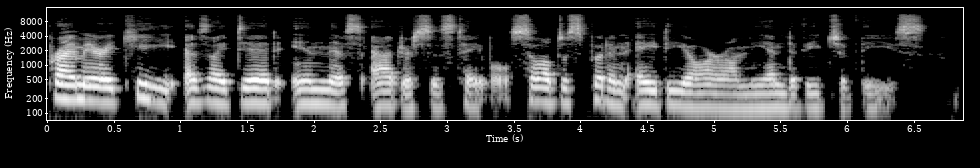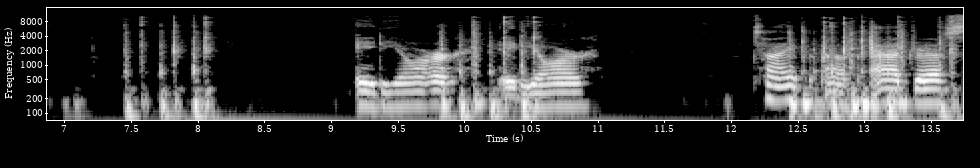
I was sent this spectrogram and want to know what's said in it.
primary key as I did in this addresses table. So I'll just put an ADR on the end of each of these. ADR, ADR, type of address,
